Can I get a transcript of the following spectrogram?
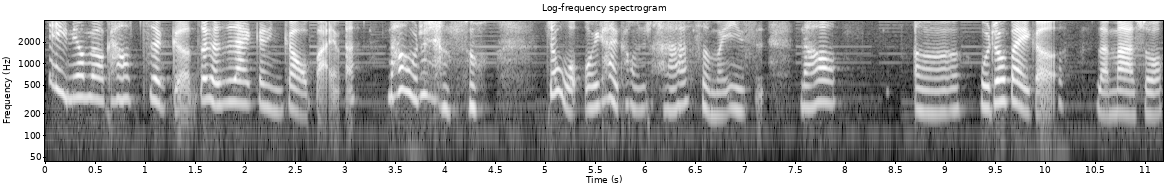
哎、你有没有看到这个？这个是在跟你告白吗？”然后我就想说，就我我一开始看我就啊什么意思？然后嗯、我就被一个人骂说，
